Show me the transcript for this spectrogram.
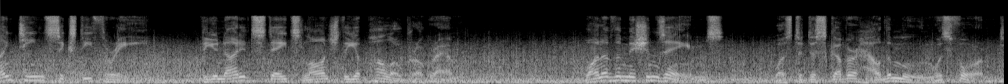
1963, the United States launched the Apollo program. One of the mission's aims was to discover how the moon was formed.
